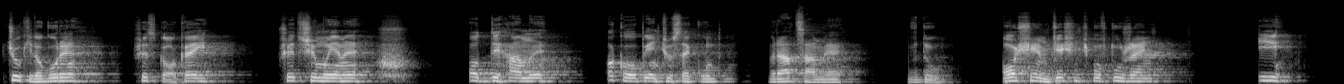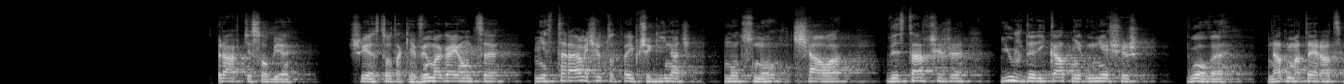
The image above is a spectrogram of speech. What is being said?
kciuki do góry, wszystko ok. Przytrzymujemy, oddychamy około 5 sekund, wracamy w dół. 8-10 powtórzeń i sprawdźcie sobie, czy jest to takie wymagające. Nie staramy się tutaj przeginać mocno ciała. Wystarczy, że już delikatnie uniesiesz głowę nad materac,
